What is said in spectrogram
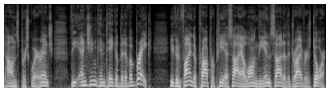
pounds per square inch, the engine can take a bit of a break. You can find the proper PSI along the inside of the driver's door.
